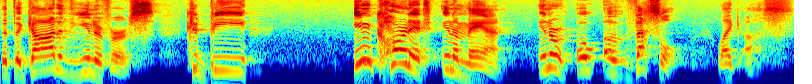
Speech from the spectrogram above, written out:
that the God of the universe could be incarnate in a man, in a, a, a vessel like us?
